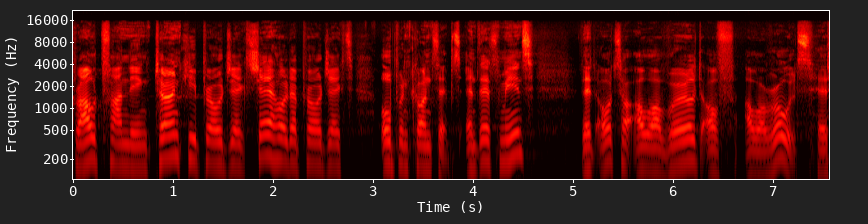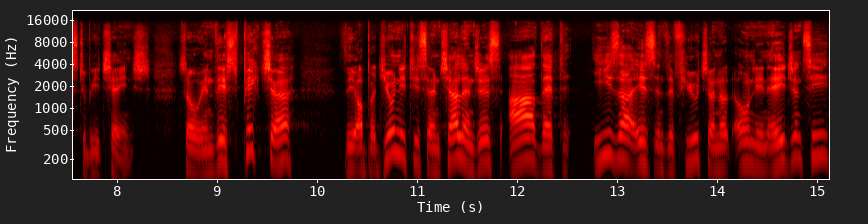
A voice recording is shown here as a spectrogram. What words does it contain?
crowdfunding, turnkey projects, shareholder projects, open concepts. And that means that also our world of our roles has to be changed. So in this picture, the opportunities and challenges are that ESA is in the future not only an agency,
